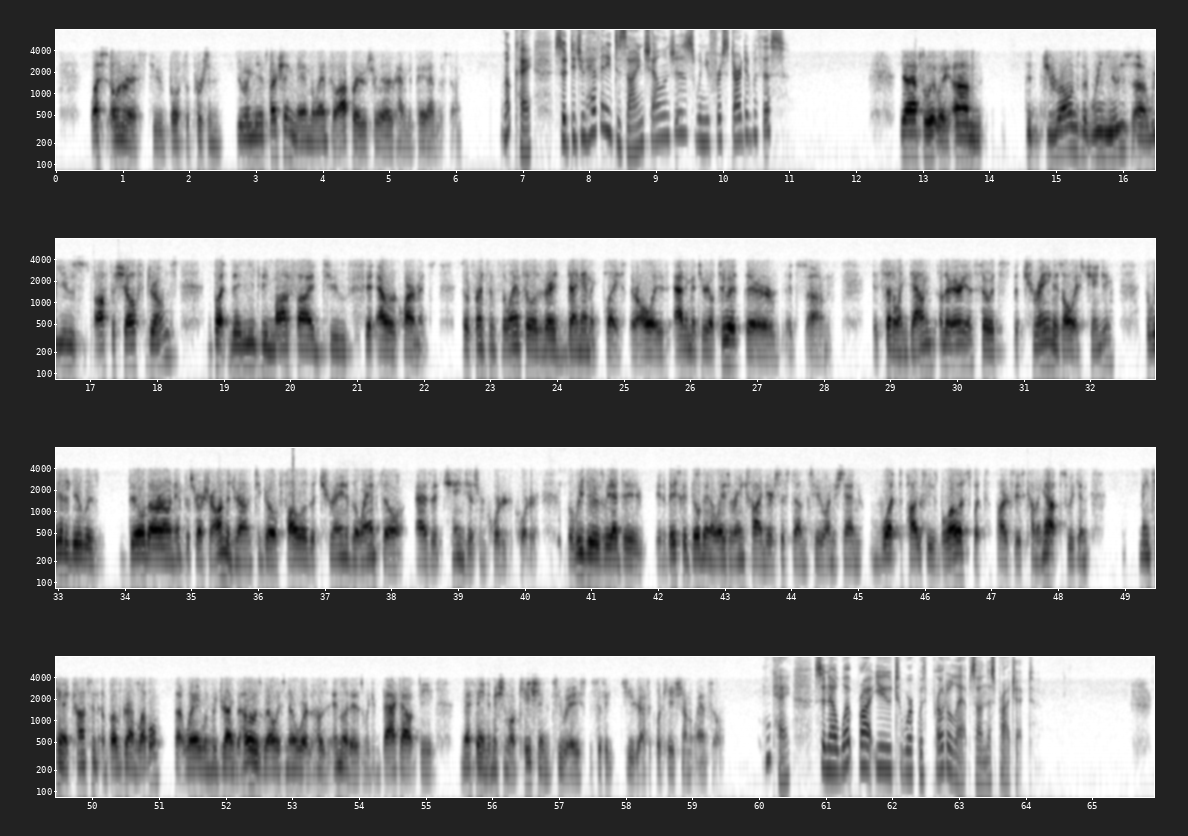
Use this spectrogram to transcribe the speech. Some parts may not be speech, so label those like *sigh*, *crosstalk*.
less onerous to both the person doing the inspection and the landfill operators who are having to pay to have this done. Okay. So, did you have any design challenges when you first started with this? Yeah, absolutely. Um, the drones that we use, uh, we use off the shelf drones, but they need to be modified to fit our requirements. So, for instance, the landfill is a very dynamic place. They're always adding material to it. They're, it's, um, it's settling down in other areas. So, it's, the terrain is always changing. So, what we had to do was build our own infrastructure on the drone to go follow the terrain of the landfill as it changes from quarter to quarter. What we do is we had to, we had to basically build in a laser rangefinder system to understand what topography is below us, what topography is coming up, so we can maintain a constant above ground level. That way, when we drag the hose, we always know where the hose inlet is. We can back out the methane emission location to a specific geographic location on the landfill. Okay. So now what brought you to work with Proto Labs on this project?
